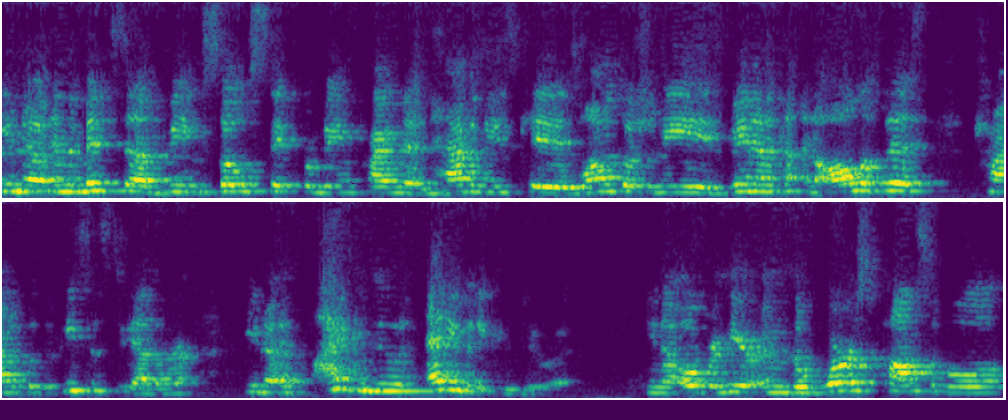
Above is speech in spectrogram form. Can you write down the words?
you know, in the midst of being so sick from being pregnant and having these kids, long social needs, being in a, and all of this, trying to put the pieces together, you know, if I can do it, anybody can do it. You know, over here in the worst possible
